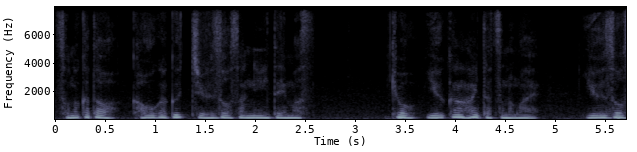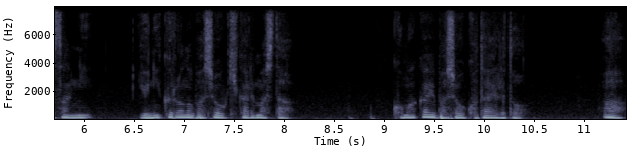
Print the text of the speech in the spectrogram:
その方は顔がグッチ雄三さんに似ています。今日夕刊配達の前雄三さんにユニクロの場所を聞かれました。細かい場所を答えると「ああ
